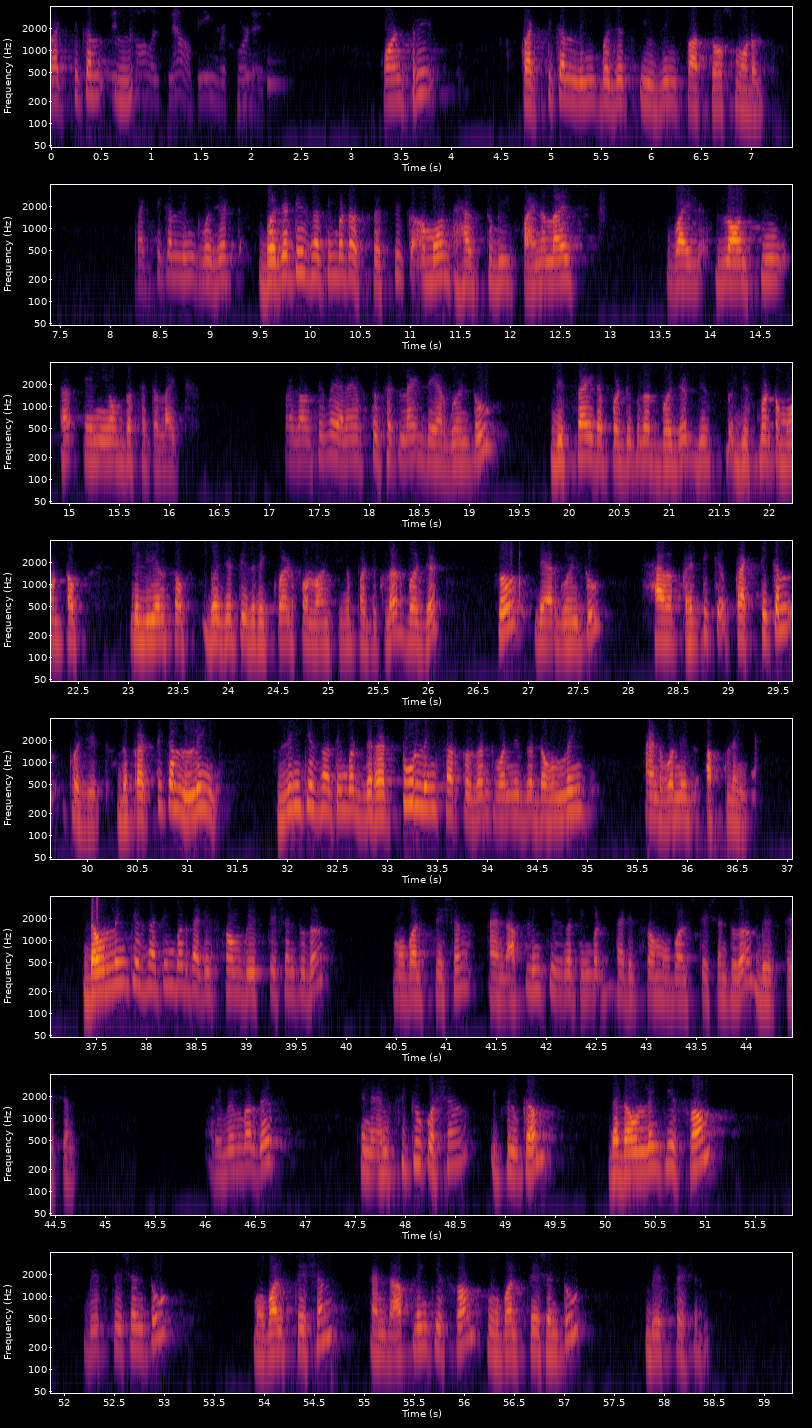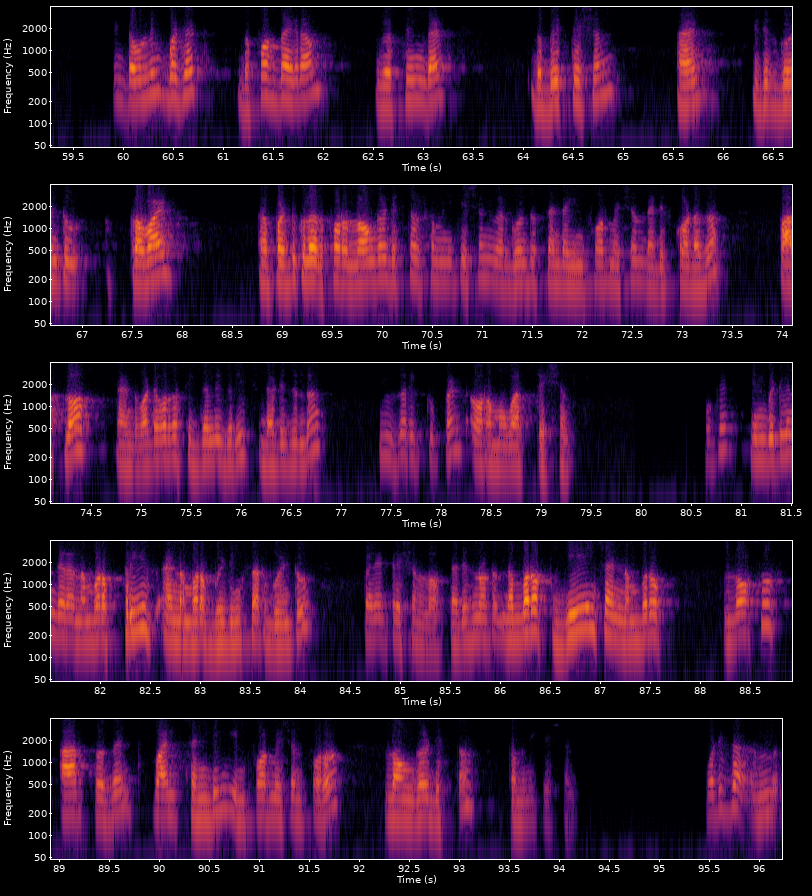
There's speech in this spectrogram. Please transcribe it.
Practical This call is now being recorded. Point three, practical link budget using path loss model. Practical link budget, budget is nothing but a specific amount has to be finalized while launching uh, any of the satellite. By launching the any of the satellite, they are going to decide a particular budget. This this much amount of millions of budget is required for launching a particular budget. So they are going to have a practical practical budget. The practical link link is nothing but there are two links are present. One is the downlink and one is uplink. Downlink is nothing but that is from base station to the mobile station and uplink is nothing but that is from mobile station to the base station. Remember this in MCQ question it will come the downlink is from base station to mobile station and the uplink is from mobile station to base station. In downlink budget the first diagram we are seeing that the base station and it is going to provide a particular for a longer distance communication we are going to send a information that is called as a path loss and whatever the signal is reached that is in the user equipment or a mobile station. Okay? In between there are number of trees and number of buildings are going to penetration loss. That is not a number of gains and number of losses are present while sending information for a longer distance communication. What is the um,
